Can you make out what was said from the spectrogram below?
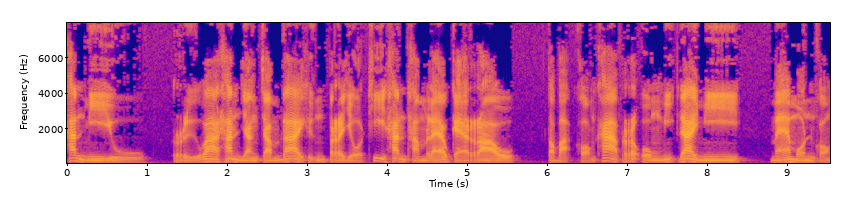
ท่านมีอยู่ หรือว่าท่านยังจำได้ถึงประโยชน์ที่ท่านทำแล้วแก่เรา ตบะของข้าพระองค์มิได้มี แม้มนของ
